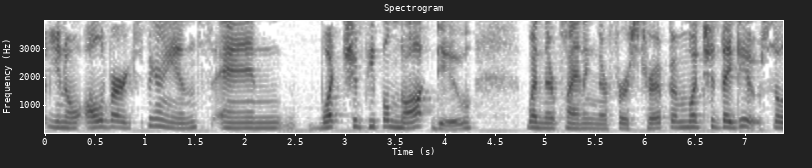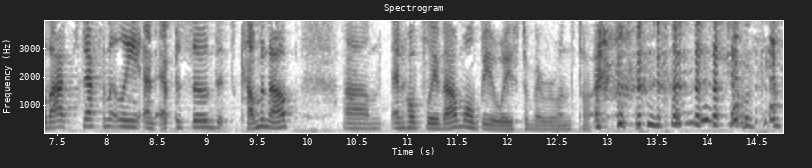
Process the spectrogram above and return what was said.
you know, all of our experience and what should people not do when they're planning their first trip and what should they do. So that's definitely an episode that's coming up. Um, and hopefully that won't be a waste of everyone's time. I'm just joking.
